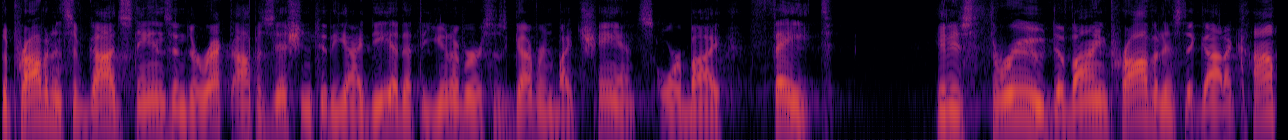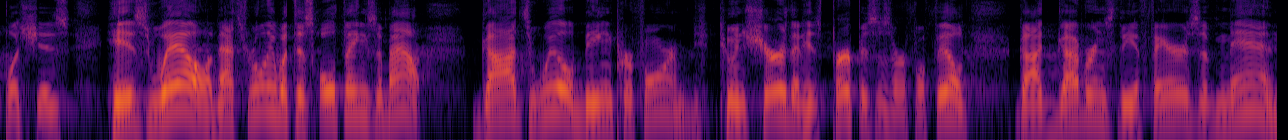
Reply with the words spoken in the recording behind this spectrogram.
The providence of God stands in direct opposition to the idea that the universe is governed by chance or by fate. It is through divine providence that God accomplishes His will. And that's really what this whole thing's about. God's will being performed. To ensure that His purposes are fulfilled, God governs the affairs of men.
